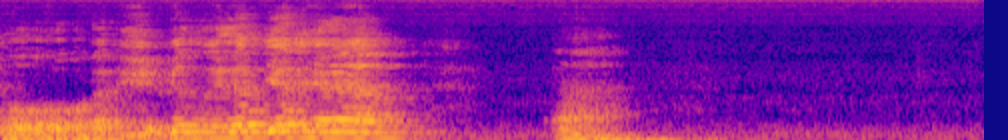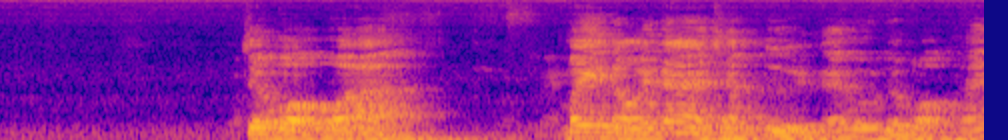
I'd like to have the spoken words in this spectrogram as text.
โอ้โหเครื่องมือเริ่มเยอะใช่ไหมครับอ่า จะบอกว่าไม่น้อยหน้าช่างอื่นนะผมจะบอกให้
